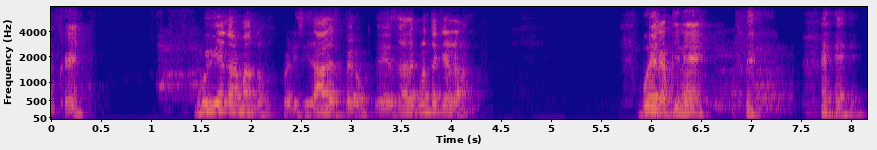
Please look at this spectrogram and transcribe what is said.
Ok. Muy bien, Armando. Felicidades, pero eh, se da cuenta que la... Bueno. tiene.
